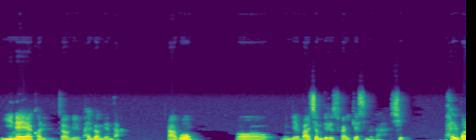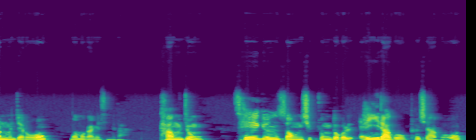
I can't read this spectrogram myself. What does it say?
이내에 걸, 저기 발병된다. 라고 어, 이제 말씀드릴 수가 있겠습니다. 18번 문제로 넘어가겠습니다. 다음 중 세균성 식중독을 A라고 표시하고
